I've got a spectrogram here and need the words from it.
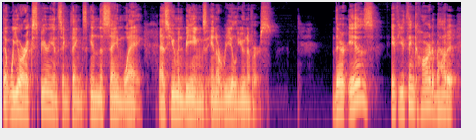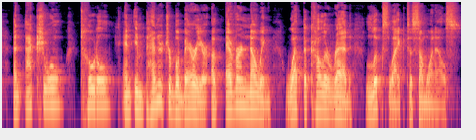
that we are experiencing things in the same way as human beings in a real universe, there is, if you think hard about it, an actual, total, and impenetrable barrier of ever knowing what the color red looks like to someone else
